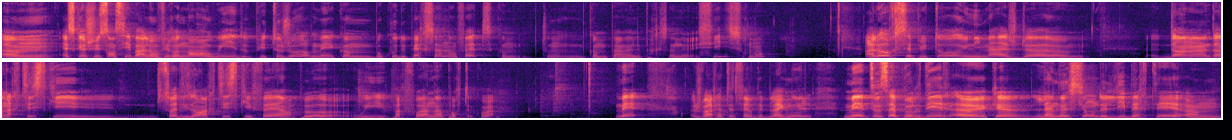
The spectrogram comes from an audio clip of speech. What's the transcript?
Est-ce que je suis sensible à l'environnement? Oui, depuis toujours, mais comme beaucoup de personnes en fait, comme, comme pas mal de personnes ici sûrement. Alors c'est plutôt une image de d'un artiste qui, soi-disant artiste qui fait un peu, euh, oui, parfois n'importe quoi. Mais je vais arrêter de faire des blagues nulles, mais tout ça pour dire euh, que la notion de liberté euh,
